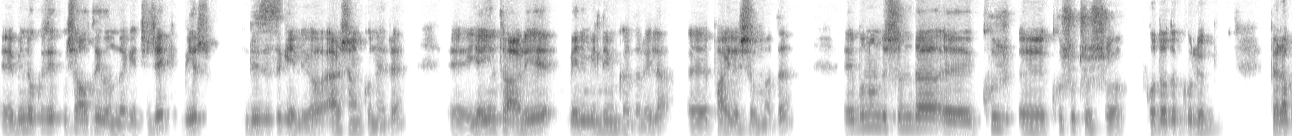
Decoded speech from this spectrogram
e, 1976 yılında geçecek bir dizisi geliyor Erşan Kuneri. E, yayın tarihi benim bildiğim kadarıyla e, paylaşılmadı. E, bunun dışında e, kuş, e, kuş uçuşu, Kodadı Kulüp, Pera,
